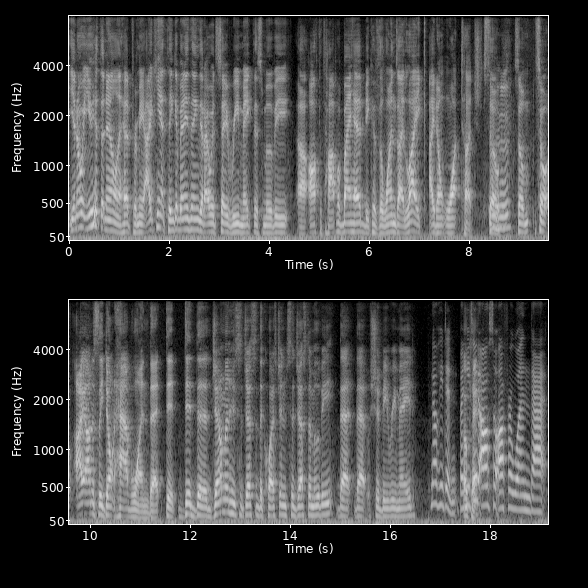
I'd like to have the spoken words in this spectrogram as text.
You know what? You hit the nail on the head for me. I can't think of anything that I would say remake this movie uh, off the top of my head because the ones I like, I don't want touched. So, Mm-hmm. so, so I honestly don't have one that did. Did the gentleman who suggested the question suggest a movie that that should be remade? No, he didn't. But he did also offer one that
